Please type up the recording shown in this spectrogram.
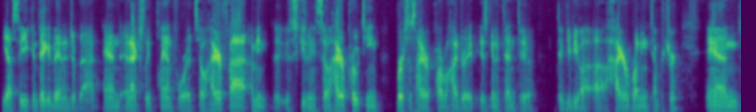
Yeah, so you can take advantage of that and and actually plan for it. So higher fat, I mean, excuse me, so higher protein versus higher carbohydrate is going to tend to to give you a, a higher running temperature, and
